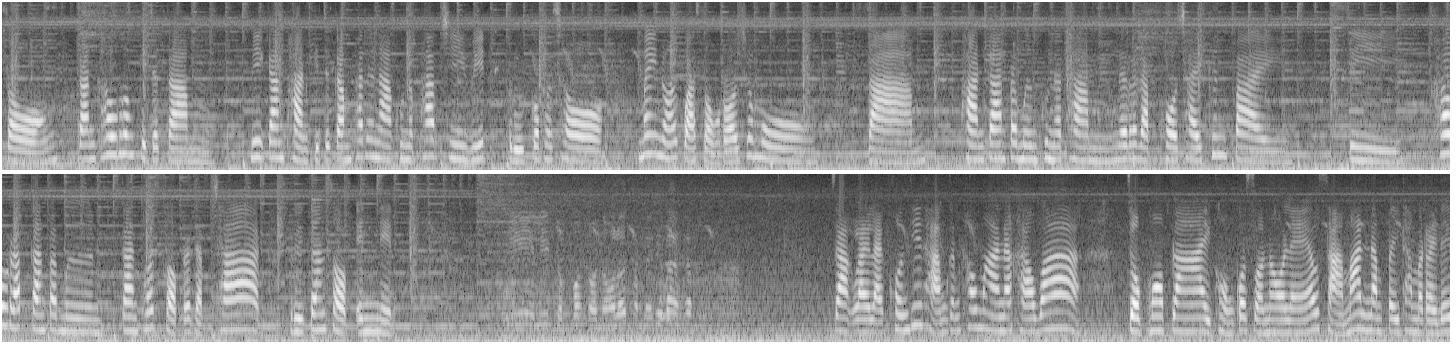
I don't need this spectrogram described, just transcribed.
2. การเข้าร่วมกิจกรรม มีการผ่านกิจกรรมพัฒนาคุณภาพชีวิต หรือกพช ไม่น้อยกว่า 200 ชั่วโมง 3. ผ่านการประเมินคุณธรรมในระดับพอใช้ขึ้นไป 4. เข้ารับการประเมินการทดสอบระดับชาติ หรือการสอบ n n e t เรียน จบกศนแล้วทำอะไรได้บ้างครับ จากหลาย ๆ คนที่ถามกันเข้ามานะคะว่า จบมปลายของกศนแล้วสามารถนำไปทำอะไรได้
